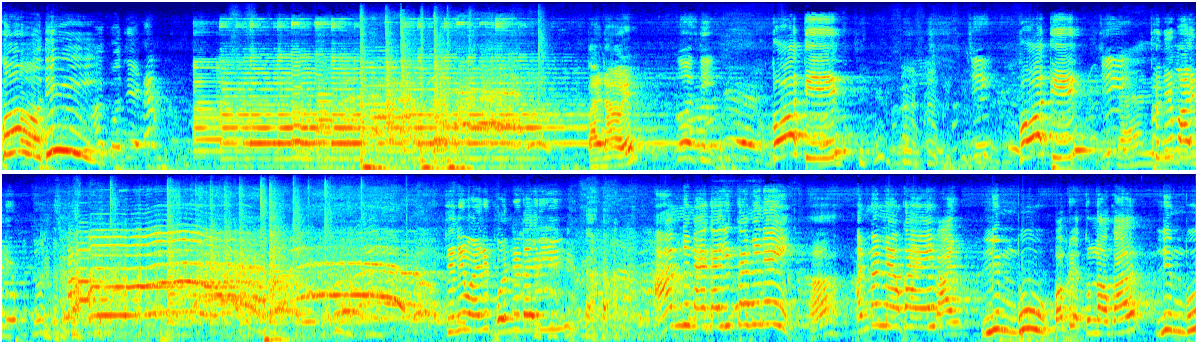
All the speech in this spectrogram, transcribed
गोदी. हा? काय नाव आहे? गोदी. गोदी. जी. गोदी. जी. तुनी माहिती आमनी माय काही कमी नाही. हा? आणि मन नाव काय? काय? लिंबू. बापरे तू नाव काय? लिंबू.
